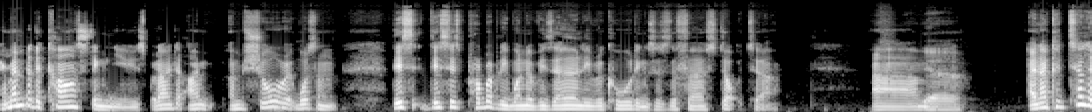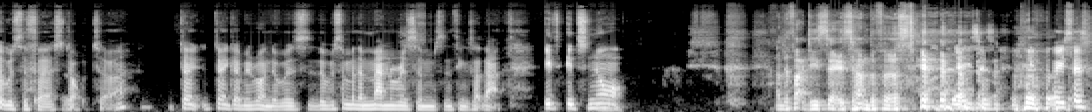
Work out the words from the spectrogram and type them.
I remember the casting news, but I, am I'm, I'm sure it wasn't. This this is probably one of his early recordings as the first Doctor. Um, yeah, and I could tell it was the first Doctor. Don't don't get me wrong. There was there was some of the mannerisms and things like that. It, it's not. And the fact he says, I'm the first. Yeah, he says he says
